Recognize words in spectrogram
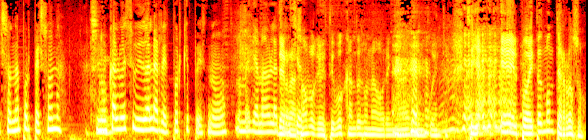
persona por persona. Sí. Nunca lo he subido a la red porque pues no, no me ha llamado la De atención. razón, porque lo estoy buscando es una hora y nada que encuentro. Se llama- el poeta es Monterroso.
